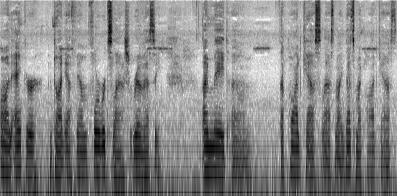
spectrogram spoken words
on anchor.fm forward slash Revesi. I made um, a podcast last night. That's my podcast.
